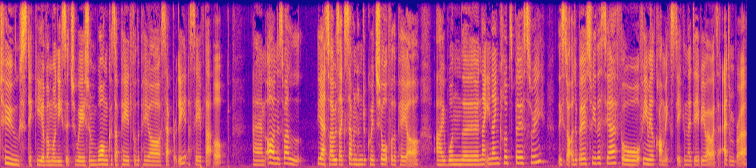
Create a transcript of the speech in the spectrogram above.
too sticky of a money situation. One, because I paid for the PR separately, I saved that up. Um, oh, and as well, yeah, so I was like 700 quid short for the PR. I won the 99 Club's bursary. They started a bursary this year for female comics taking their debut out to Edinburgh,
